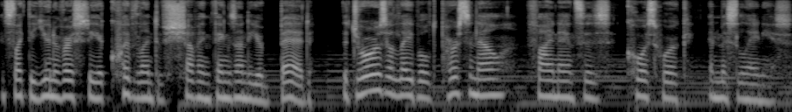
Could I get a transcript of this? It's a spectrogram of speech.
It's like the university equivalent of shoving things under your bed. The drawers are labeled personnel, finances, coursework, and miscellaneous.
